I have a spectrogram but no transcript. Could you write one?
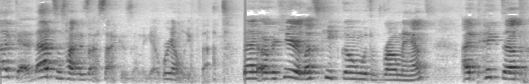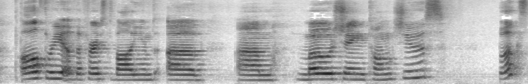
Okay, that's as high as that sack is gonna get. We're gonna leave that. Then over here, let's keep going with romance. I picked up all three of the first volumes of um, Mo Xiang Tong Xiu's books,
